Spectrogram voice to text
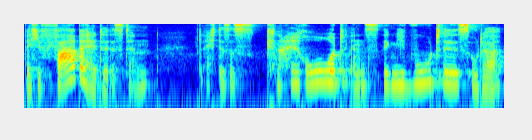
welche Farbe hätte es denn? Vielleicht ist es knallrot, wenn es irgendwie Wut ist oder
